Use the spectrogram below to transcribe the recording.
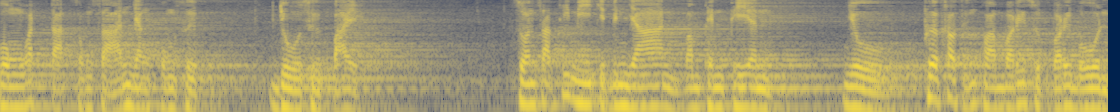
วงวัฏฏะสงสารยังคงสืบอยู่สืบไป ส่วนสัตว์ที่มีจิตวิญญาณบำเพ็ญเพียรอยู่เพื่อเข้าถึงความบริสุทธิ์บริบูรณ์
